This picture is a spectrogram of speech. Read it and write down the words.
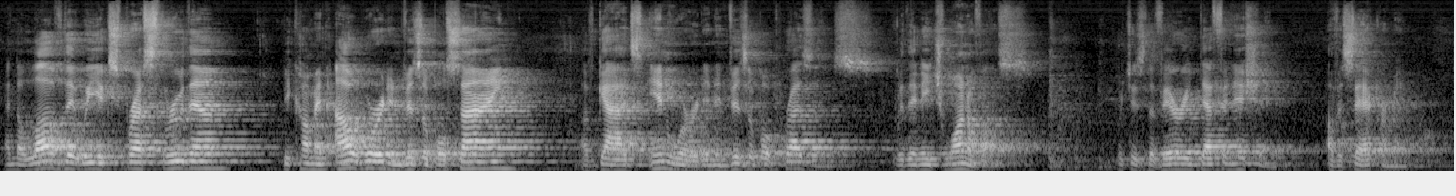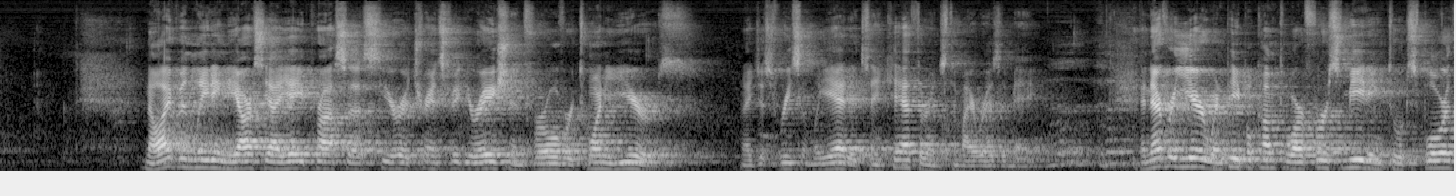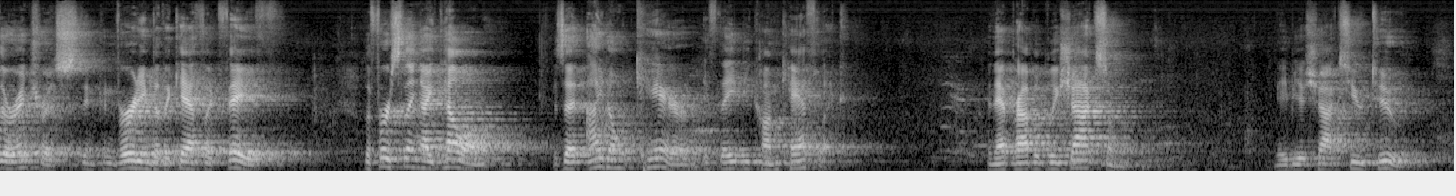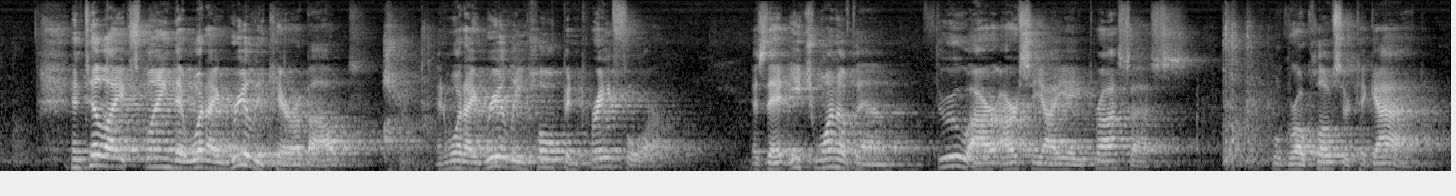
and the love that we express through them become an outward and visible sign of God's inward and invisible presence within each one of us, which is the very definition of a sacrament. Now, I've been leading the RCIA process here at Transfiguration for over 20 years, and I just recently added St. Catherine's to my resume. And every year, when people come to our first meeting to explore their interest in converting to the Catholic faith, the first thing I tell them is that I don't care if they become Catholic. And that probably shocks them. Maybe it shocks you too. Until I explain that what I really care about and what I really hope and pray for is that each one of them, through our RCIA process, will grow closer to God.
